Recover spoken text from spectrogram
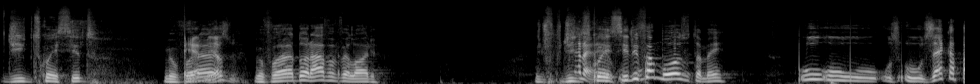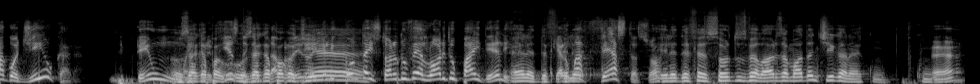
de desconhecido. Meu vô É era- mesmo? Meu vô adorava velório. De, de Cara, desconhecido e famoso também. O, o, o, o Zeca Pagodinho, cara, tem um. O Zeca o Zeca Pagodinho que Ele é- conta a história do velório do pai dele. É, ele é def- Que era uma é- festa só. Ele é defensor dos velórios da moda antiga, né? Com, com- É.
